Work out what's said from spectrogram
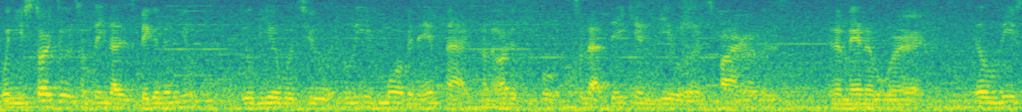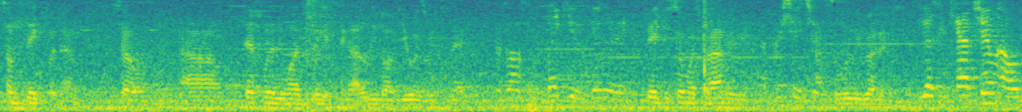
when you start doing something that is bigger than you, you'll be able to leave more of an impact on other people so that they can be able to inspire others in a manner where it'll leave something for them. So um, definitely one of the biggest things I'll leave our viewers with today. That's awesome. Thank you, Gilly. Thank you so much for having me. Appreciate you. Absolutely, brother. You guys can catch him. I'll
